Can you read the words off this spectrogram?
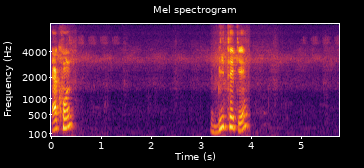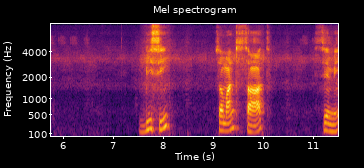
এখন বি থেকে বিসি সমান সাত সেমি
